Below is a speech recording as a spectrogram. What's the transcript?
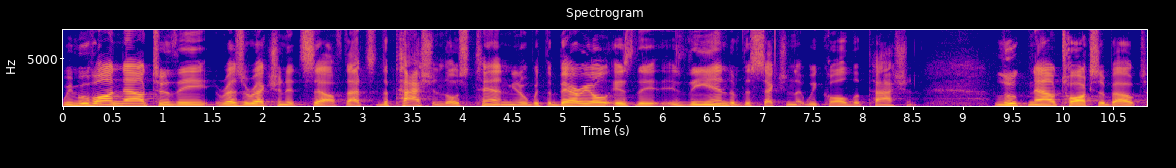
We move on now to the resurrection itself. That's the passion, those 10. You know, with the burial is the, is the end of the section that we call the passion. Luke now talks about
